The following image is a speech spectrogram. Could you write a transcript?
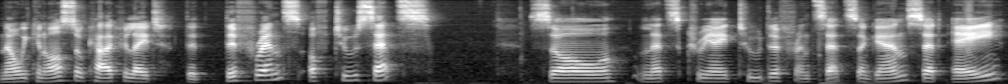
Now we can also calculate the difference of two sets. So let's create two different sets again. Set A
